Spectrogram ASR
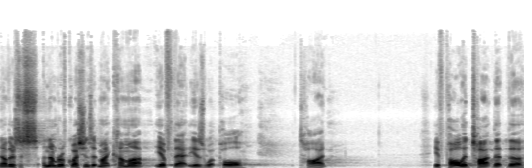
Now, there's a number of questions that might come up if that is what Paul taught. If Paul had taught that the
